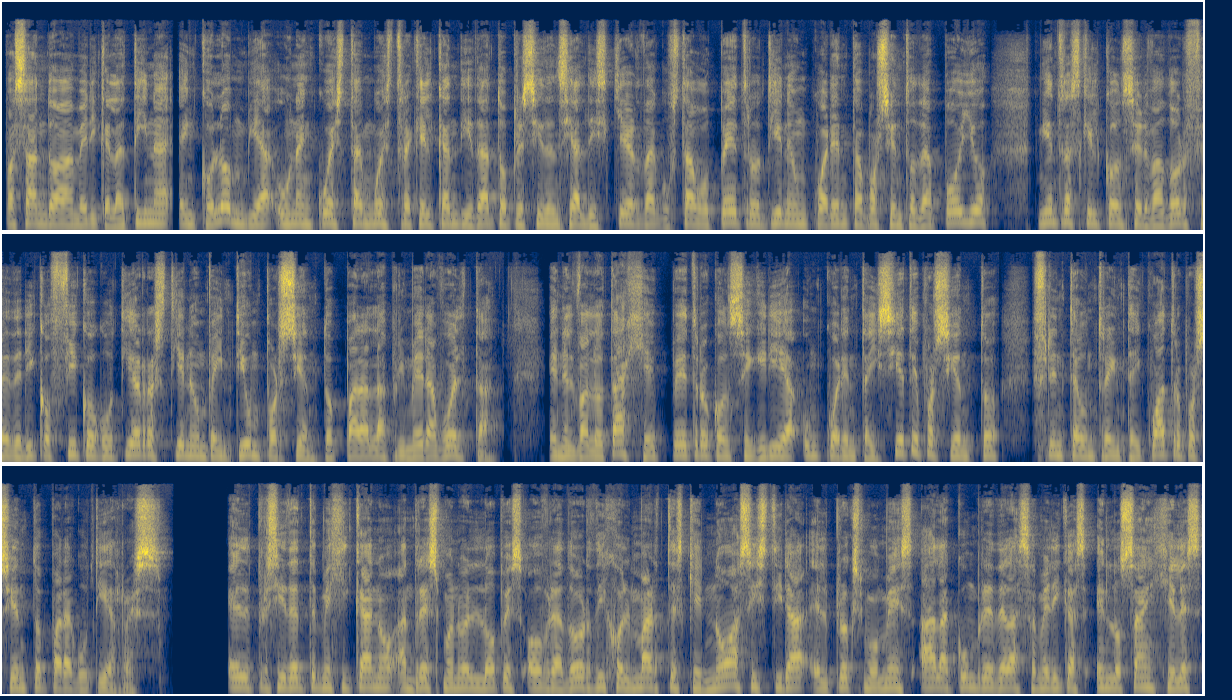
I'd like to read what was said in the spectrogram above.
Pasando a América Latina, en Colombia, una encuesta muestra que el candidato presidencial de izquierda, Gustavo Petro, tiene un 40% de apoyo, mientras que el conservador Federico Fico Gutiérrez tiene un 21% para la primera vuelta. En el balotaje, Petro conseguiría un 47% frente a un 34% para Gutiérrez. El presidente mexicano Andrés Manuel López Obrador dijo el martes que no asistirá el próximo mes a la Cumbre de las Américas en Los Ángeles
